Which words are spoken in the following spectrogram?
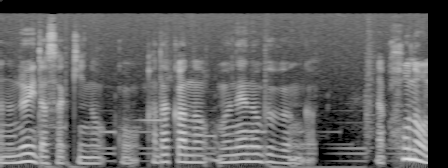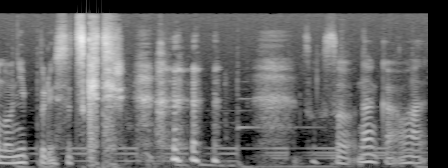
あの脱いだ先のこう裸の胸の部分がなんか炎のニップレスつけてる。そうそう。なんかまあ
